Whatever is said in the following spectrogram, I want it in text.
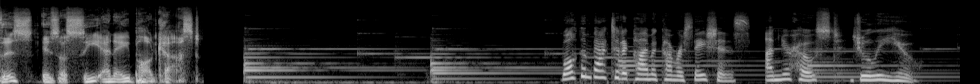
This is a CNA podcast. Welcome back to the Climate Conversations. I'm your host, Julie Yoo.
